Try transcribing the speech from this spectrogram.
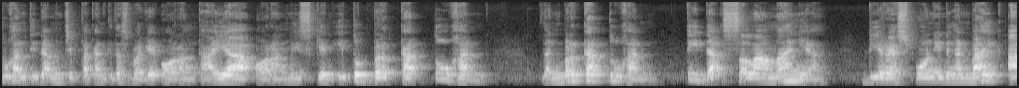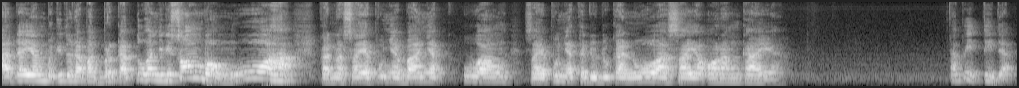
Tuhan tidak menciptakan kita sebagai orang kaya, orang miskin. Itu berkat Tuhan dan berkat Tuhan tidak selamanya diresponi dengan baik. Ada yang begitu dapat berkat Tuhan jadi sombong. Wah, karena saya punya banyak uang, saya punya kedudukan, wah saya orang kaya. Tapi tidak.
